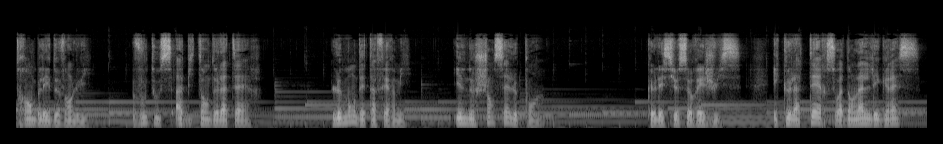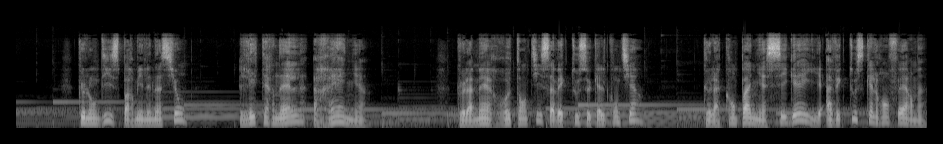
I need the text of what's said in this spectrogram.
Tremblez devant lui, vous tous habitants de la terre. Le monde est affermi, il ne chancelle point que les cieux se réjouissent, et que la terre soit dans l'allégresse. Que l'on dise parmi les nations, L'Éternel règne. Que la mer retentisse avec tout ce qu'elle contient. Que la campagne s'égaye avec tout ce qu'elle renferme.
